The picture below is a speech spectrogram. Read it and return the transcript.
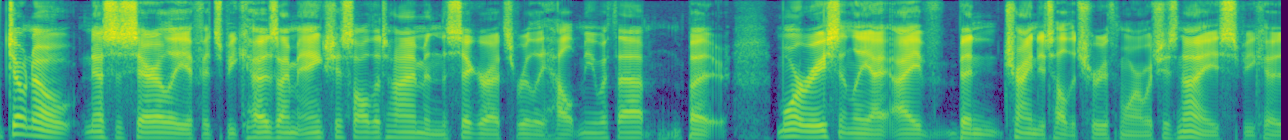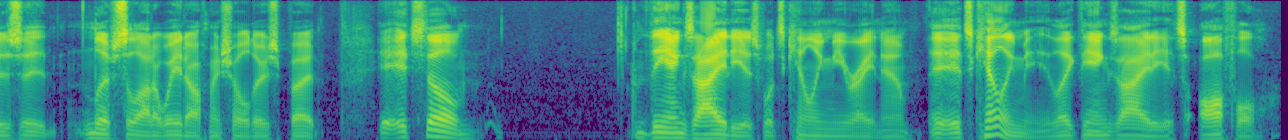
don't know necessarily if it's because I'm anxious all the time and the cigarettes really help me with that. But more recently, I, have been trying to tell the truth more, which is nice because it lifts a lot of weight off my shoulders. But it, it's still the anxiety is what's killing me right now. It's killing me. Like the anxiety, it's awful.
